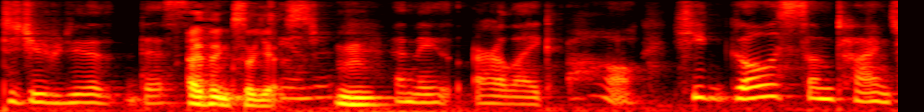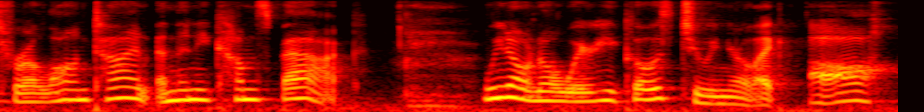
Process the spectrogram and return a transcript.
Did you do this? I think so. Yes. Mhm. And they are like, oh, he goes sometimes for a long time and then he comes back. We don't know where he goes to. And you're like, ah,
